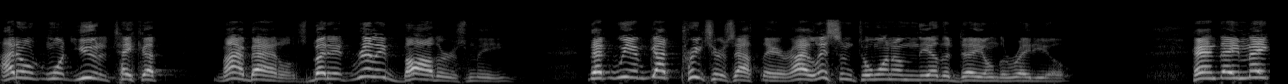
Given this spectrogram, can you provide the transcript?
I don't want you to take up my battles, but it really bothers me that we have got preachers out there. I listened to one of them the other day on the radio. And they make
